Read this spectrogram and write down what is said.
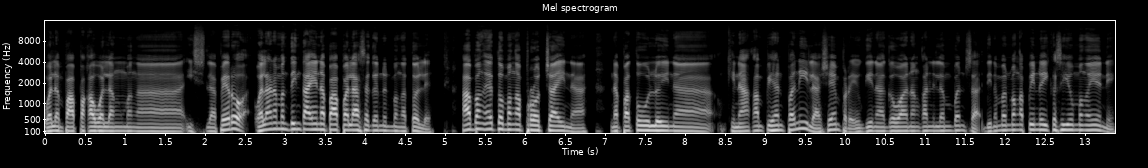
walang papakawalang mga isla. Pero wala naman din tayo napapala sa ganun mga tol eh. Habang ito mga pro-China na patuloy na kinakampihan pa nila, syempre yung ginagawa ng kanilang bansa, di naman mga Pinoy kasi yung mga yun eh.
